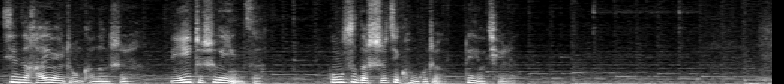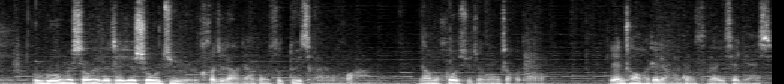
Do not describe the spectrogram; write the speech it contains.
现在还有一种可能是，李一只是个影子，公司的实际控股者另有其人。如果我们手里的这些收据和这两家公司对起来的话，那么或许就能找到联创和这两个公司的一些联系。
